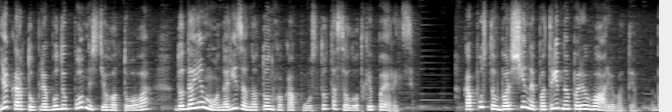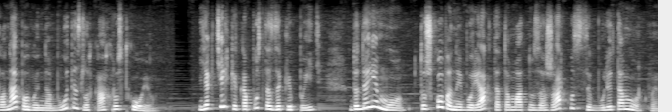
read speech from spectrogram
Як картопля буде повністю готова, додаємо нарізану тонко капусту та солодкий перець. Капусту в борщі не потрібно переварювати, вона повинна бути злегка хрусткою. Як тільки капуста закипить, додаємо тушкований буряк та томатну зажарку з цибулі та моркви.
